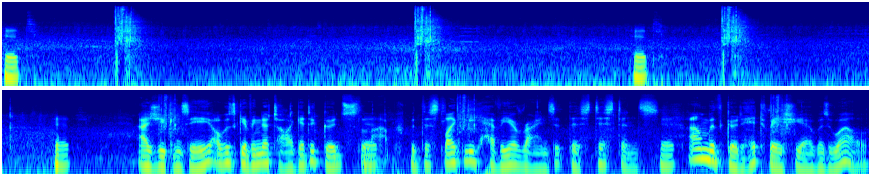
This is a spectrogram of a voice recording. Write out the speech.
hit, hit, hit. As you can see, I was giving the target a good slap hit. with the slightly heavier rounds at this distance, hit. and with good hit ratio as well,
